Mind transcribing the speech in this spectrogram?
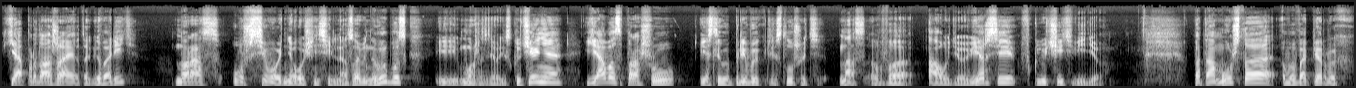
Я продолжаю это говорить, но раз уж сегодня очень сильно особенный выпуск, и можно сделать исключение, я вас прошу, если вы привыкли слушать нас в аудиоверсии, включить видео. Потому что вы, во-первых,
